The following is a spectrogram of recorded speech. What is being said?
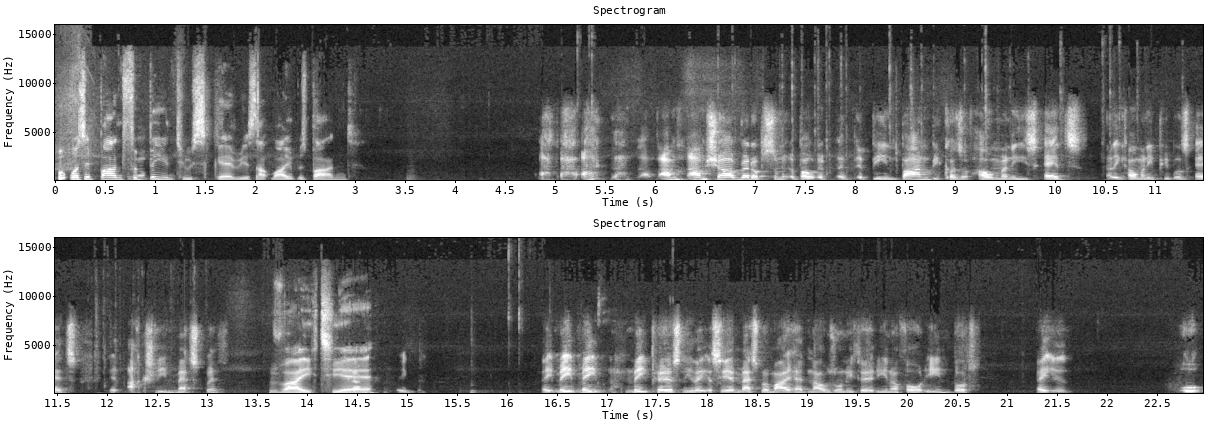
But was it banned for being too scary? Is that why it was banned? I, I, I'm, I'm sure I read up something about it, it, it being banned because of how many heads, like how many people's heads it actually messed with. Right. you Yeah. know? Like, like me, me, me personally, like I say, it messed with my head, and I was only thirteen or fourteen. But like, it- oh,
